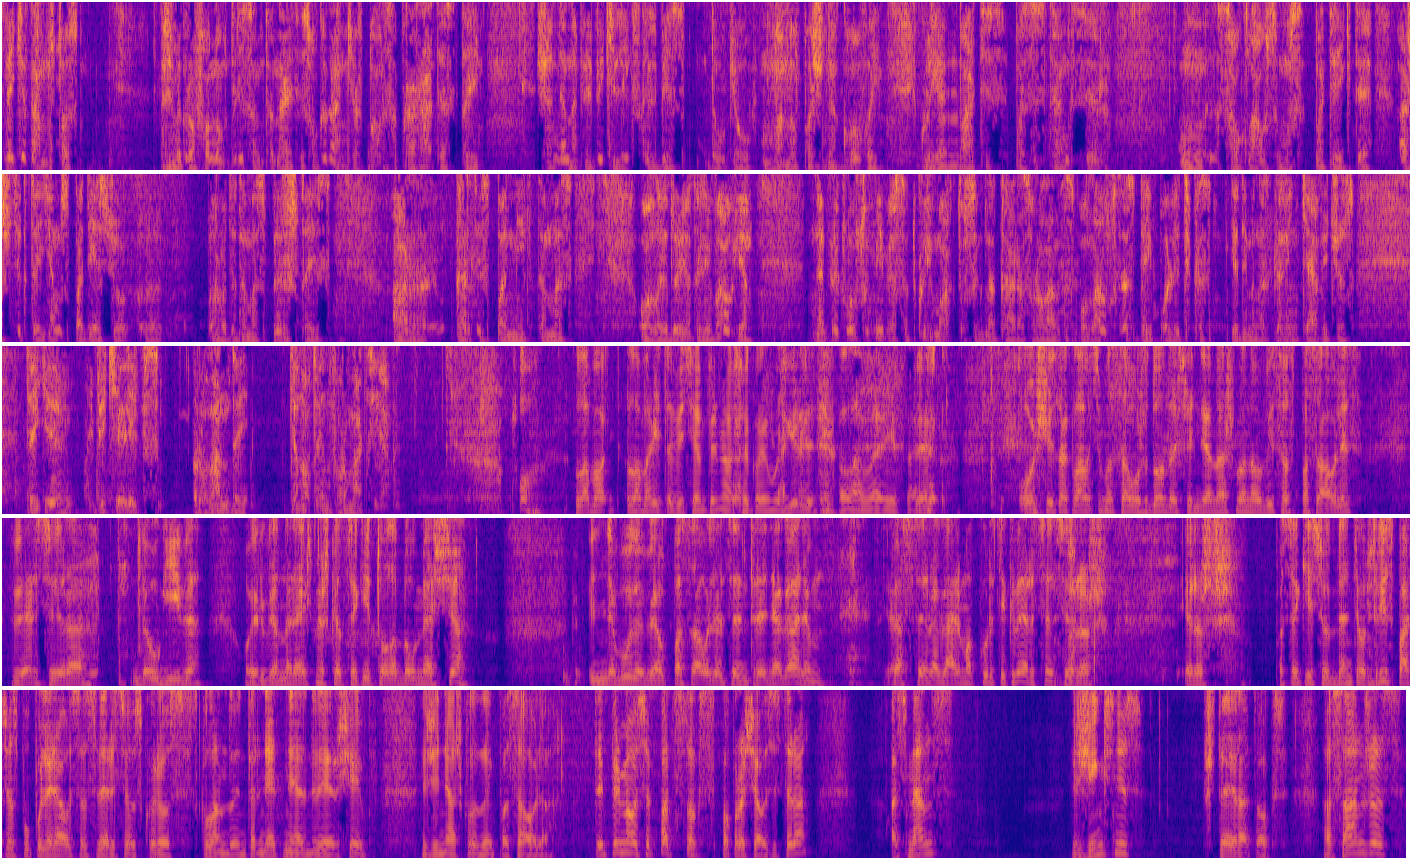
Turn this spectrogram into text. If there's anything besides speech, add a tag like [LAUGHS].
Sveiki, tamstos. Prie mikrofono Audrys Antanaitis, o kadangi aš balsą praradęs, tai šiandien apie Wikileaks kalbės daugiau mano pašnekovai, kurie mhm. patys pasistengs ir mm, savo klausimus pateikti. Aš tik tai jiems padėsiu, uh, rodydamas pirštais ar kartais pamygdamas, o laidoje dalyvauja nepriklausomybės atkūrimo aktų signataras Rolandas Paulauskas bei politikas Gediminas Dalinkievičius. Taigi, Wikileaks, Rolandai, kieno ta informacija? O, labą, labą rytą visiems pirmiausia, kurie mus girdite. [LAUGHS] labą rytą. Tai, o šitą klausimą savo užduoda šiandien, aš manau, visas pasaulis. Versijų yra daugybė, o ir vienareikšmiškai atsakyti, tuo labiau mes čia nebūdami pasaulio centre negalim. Kas tai yra? Galima kurti tik versijas. Ir aš, ir aš pasakysiu bent jau trys pačios populiariausios versijos, kurios sklando internetinėje erdvėje ir šiaip žiniasklaidai pasaulio. Tai pirmiausia, pats toks paprasčiausias. Tai yra asmens žingsnis. Štai yra toks. Asanžas,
